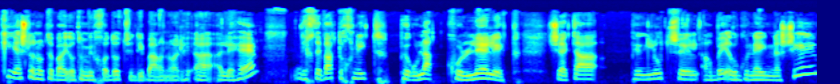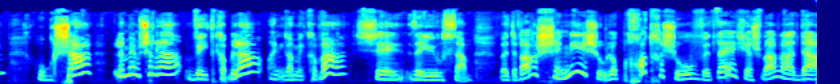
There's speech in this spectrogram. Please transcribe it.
כי יש לנו את הבעיות המיוחדות שדיברנו על, אה, עליהן. נכתבה תוכנית פעולה כוללת שהייתה פעילות של הרבה ארגוני נשים, הוגשה לממשלה והתקבלה, אני גם מקווה שזה ייושם. והדבר השני, שהוא לא פחות חשוב, וזה שישבה ועדה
